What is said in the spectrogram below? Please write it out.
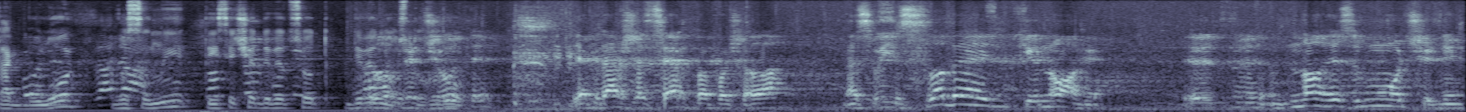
Так було восени 1990 року. чути, як наша церква почала на свої слабенькі ноги, е, ноги змучені,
